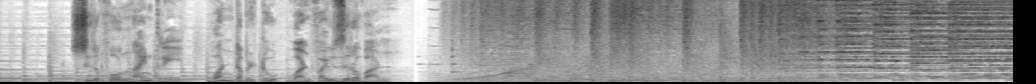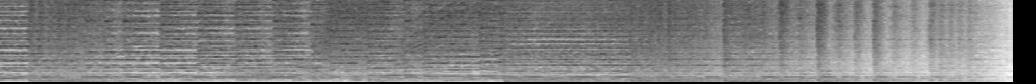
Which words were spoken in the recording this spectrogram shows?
Zero four nine three one double two one five zero one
